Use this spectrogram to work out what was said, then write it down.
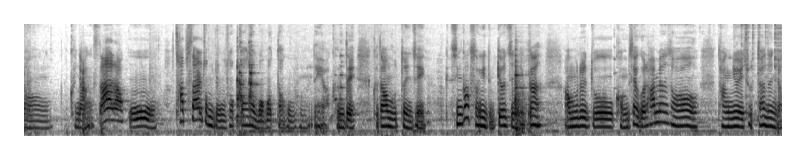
어, 그냥 쌀하고 찹쌀 정도 섞어서 먹었다고 보면 돼요. 근데 그 다음부터 이제 심각성이 느껴지니까 아무래도 검색을 하면서 당뇨에 좋다는 약,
